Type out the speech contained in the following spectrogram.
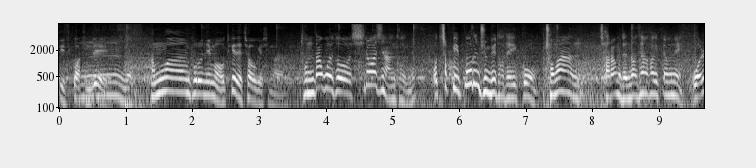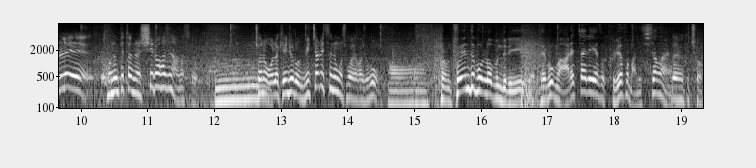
수 있을 것 같은데 음, 네. 강문건 프로님은 어떻게 대처하고 계신가요? 돈다고 해서 싫어하진 않거든요. 어차피 볼은 준비 다 돼 있고 저만 잘하면 된다고 생각하기 때문에 원래 도는 패턴을 싫어하진 않았어요. 음... 저는 원래 개인적으로 윗자리 쓰는 걸 좋아해가지고 어... 그럼 two-hand bowler 분들이 대부분 아랫자리에서 그려서 많이 치잖아요. 네, 그쵸.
